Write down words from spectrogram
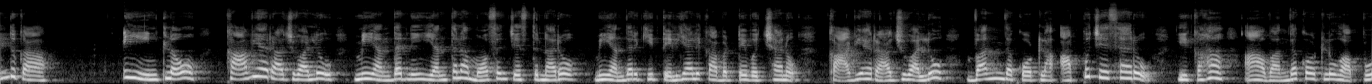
ఎందుకా? ఈ ఇంట్లో కావ్యరాజు వాళ్ళు మీ అందరినీ ఎంతలా మోసం చేస్తున్నారో మీ అందరికీ తెలియాలి కాబట్టే వచ్చాను. కావ్యరాజు వాళ్ళు వంద కోట్ల అప్పు చేశారు. ఇక ఆ వంద కోట్లు అప్పు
